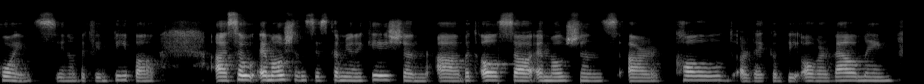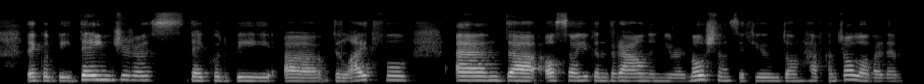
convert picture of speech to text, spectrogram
points you know between people. Uh, so emotions is communication uh, but also emotions are cold or they could be overwhelming they could be dangerous they could be uh, delightful and uh, also you can drown in your emotions if you don't have control over them.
